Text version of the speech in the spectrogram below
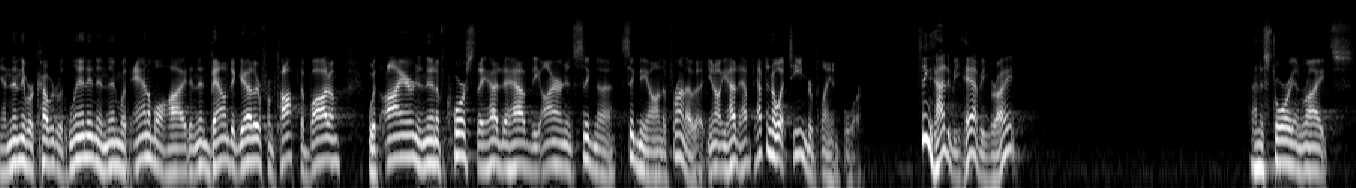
and then they were covered with linen and then with animal hide and then bound together from top to bottom with iron and then of course they had to have the iron insignia, insignia on the front of it. You know you had to have, have to know what team you're playing for. Things had to be heavy right an historian writes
